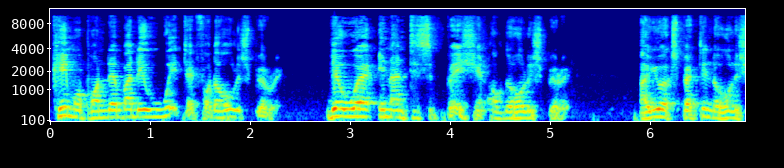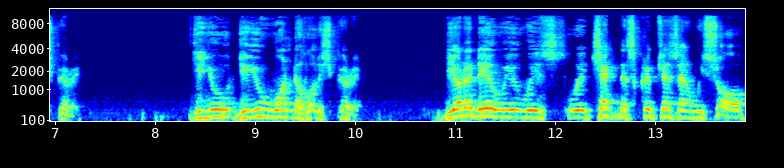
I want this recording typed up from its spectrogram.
came upon them, but they waited for the Holy Spirit. They were in anticipation of the Holy Spirit. Are you expecting the Holy Spirit? Do you do you want the Holy Spirit? The other day we we we checked the scriptures and we saw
